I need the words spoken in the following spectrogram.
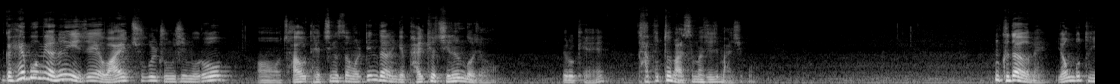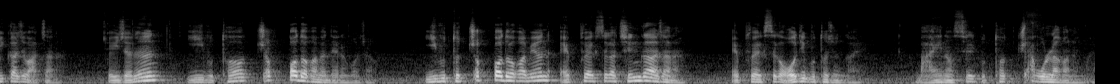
그러니까 해보면은 이제 y축을 중심으로 어, 좌우 대칭성을 띈다는 게 밝혀지는 거죠. 이렇게 답부터 말씀하시지 마시고. 그 다음에 0부터 2까지 왔잖아. 이제는 2부터 쭉 뻗어가면 되는 거죠. 2부터 쭉 뻗어가면 fx가 증가하잖아. fx가 어디부터 증가해? 마이너스 1부터 쫙 올라가는 거야.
